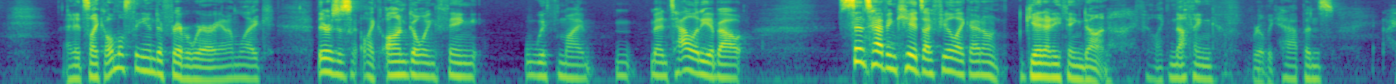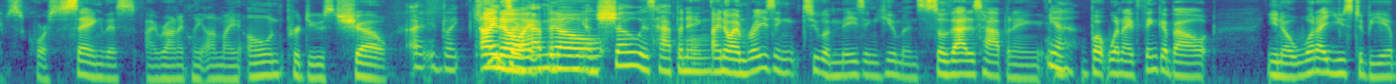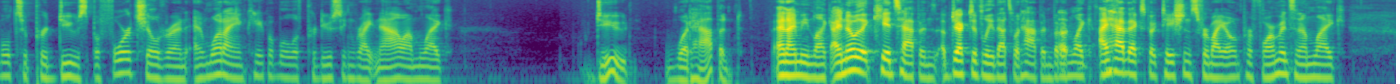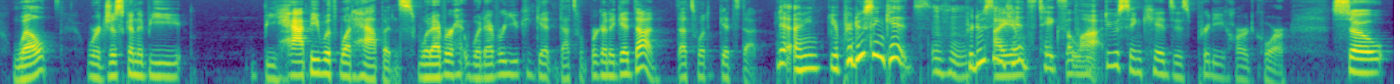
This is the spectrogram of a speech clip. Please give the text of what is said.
And it's like almost the end of February, and I'm like, there's this like ongoing thing with my m- mentality about since having kids, I feel like I don't get anything done. I feel like nothing really happens. Of course saying this ironically on my own produced show. I, like I know, are I know, and show is happening. I know. I'm raising two amazing humans, so that is happening. Yeah. But when I think about, you know, what I used to be able to produce before children and what I am capable of producing right now, I'm like, dude, what happened? And I mean, like, I know that kids happen. Objectively, that's what happened. But I'm like, I have expectations for my own performance, and I'm like, well, we're just gonna be be happy with what happens. Whatever whatever you can get, that's what we're gonna get done. That's what gets done. yeah, I mean, you're producing kids. Producing Mm-hmm. I kids takes a lot. producing kids is pretty hardcore. So,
